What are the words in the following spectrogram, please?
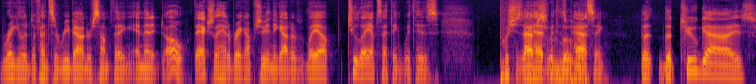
regular defensive rebound or something, and then it, oh, they actually had a break opportunity, and they got a layup, two layups, I think, with his pushes ahead with his passing. the the two guys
